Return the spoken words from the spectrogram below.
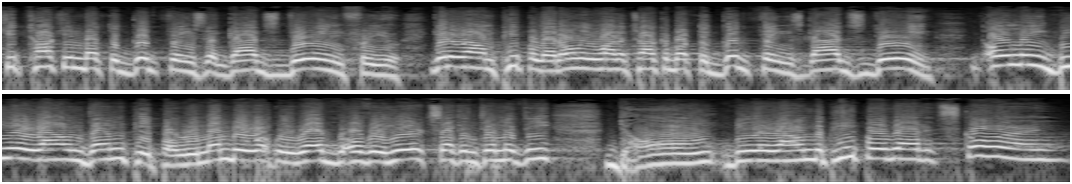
Keep talking about the good things that God's doing for you. Get around people that only want to talk about the good things God's doing. Only be around them people. Remember what we read over here, 2 Timothy? Don't be around the people that scorn.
